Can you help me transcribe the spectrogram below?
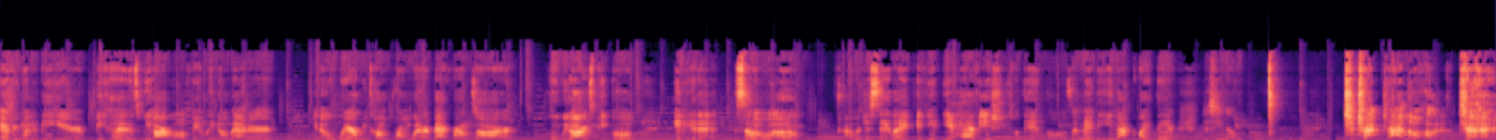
everyone to be here because we are all family, no matter you know where we come from, what our backgrounds are, who we are as people any of that. So um, I would just say like if you, you have issues with the in-laws and maybe you're not quite there, just you know try try a little harder. Try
